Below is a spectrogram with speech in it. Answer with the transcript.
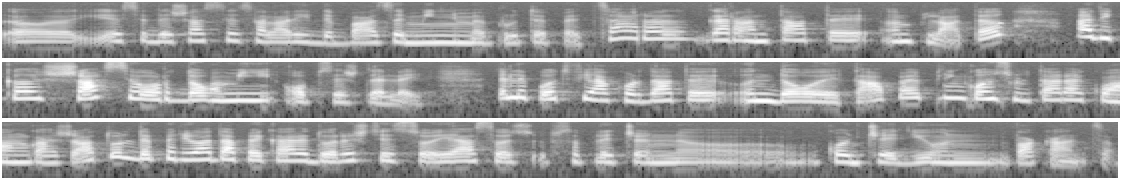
uh, este de 6 salarii de bază minime brute pe țară, garantate în plată, adică 6 ori 2080 de lei. Ele pot fi acordate în două etape, prin consultarea cu angajatul de perioada pe care dorește să o ia să, să plece în uh, concediu în vacanță.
